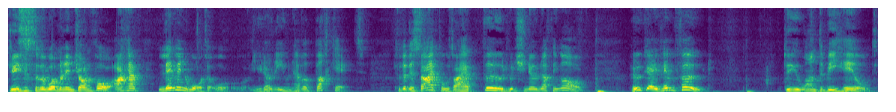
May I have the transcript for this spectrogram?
Jesus to the woman in John 4, I have living water. Oh, you don't even have a bucket. To the disciples, I have food which you know nothing of. Who gave him food? Do you want to be healed?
